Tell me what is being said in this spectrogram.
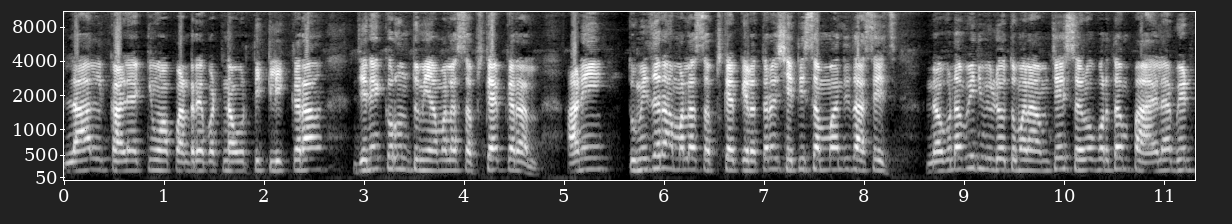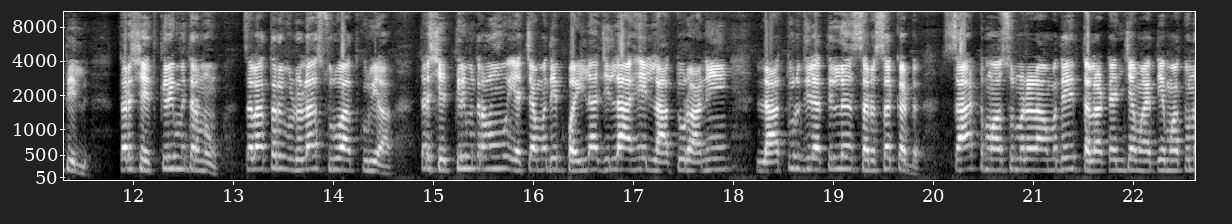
लाल काळ्या किंवा पांढऱ्या बटनावरती क्लिक करा. जेणेकरून तुम्ही आम्हाला सबस्क्राईब कराल. आणि तुम्ही जर आम्हाला सबस्क्राईब केलं तर शेती संबंधित असेच नवनवीन व्हिडिओ तुम्हाला आमचे सर्वप्रथम पाहायला भेटतील. तर शेतकरी मित्रांनो चला तर व्हिडिओला सुरुवात करूया. तर शेतकरी मित्रांनो याच्यामध्ये पहिला जिल्हा आहे लातूर आणि लातूर जिल्ह्यातील सरसकट साठ महसूल मंडळामध्ये तलाट्यांच्या माध्यमातून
